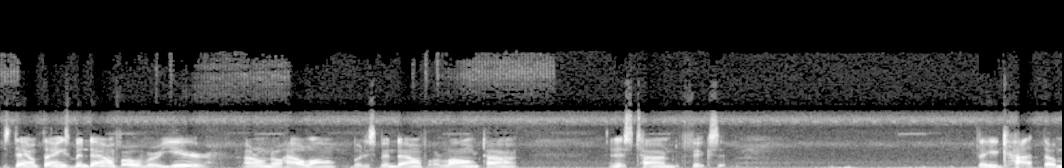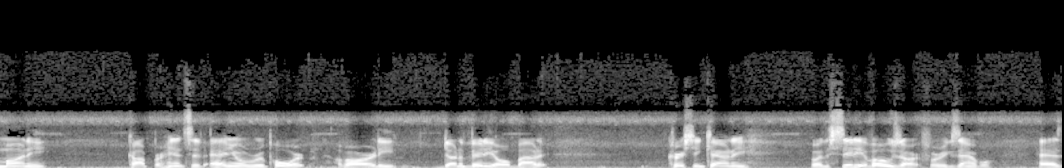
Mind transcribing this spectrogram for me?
This damn thing's been down for over a year. I don't know how long, but it's been down for a long time. And it's time to fix it. They got the money. Comprehensive annual report. I've already done a video about it. Christian County, or the city of Ozark, for example, has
